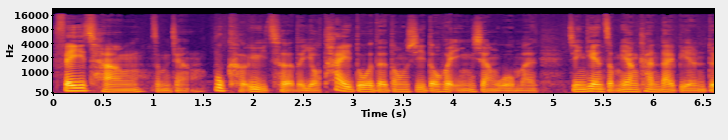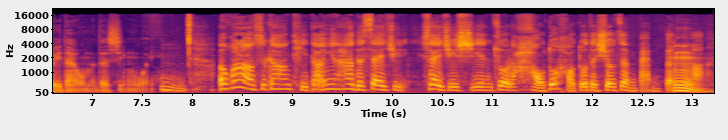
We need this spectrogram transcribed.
非常怎么讲不可预测的，有太多的东西都会影响我们今天怎么样看待别人对待我们的行为。嗯，而黄老师刚刚提到，因为他的赛局赛局实验做了好多好多的修正版本啊。嗯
